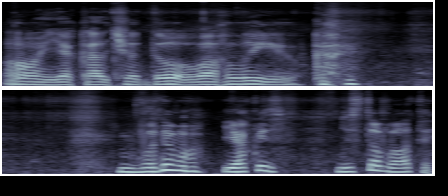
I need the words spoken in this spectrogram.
Ой, яка чудова гливка. Будемо якось діставати.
